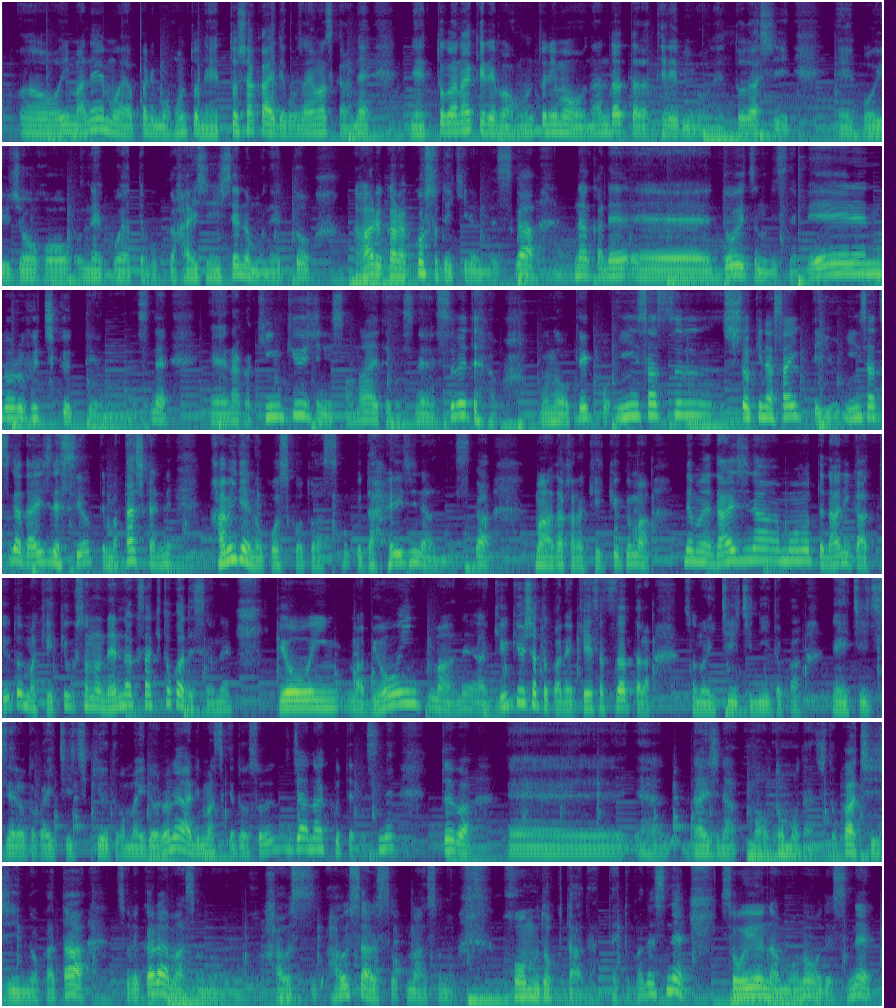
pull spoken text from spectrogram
今ね、もうやっぱりもう本当ネット社会でございますからね、ネットがなければ本当にもう何だったらテレビもネットだし、えー、こういう情報をね、こうやって僕が配信してるのもネットがあるからこそできるんですが、なんかね、えー、ドイツのですね、ベーレンドルフ地区っていうのをですね、えー、なんか緊急時に備えてですね、すべてのものを結構印刷しときなさいっていう、印刷が大事ですよって、まあ確かにね、紙で残すことはすごく大事なんですが、まあだから結局まあ、でもね、大事なものって何かっていうと、まあ結局その連絡先とかですよね。病院、まあ病院、まあね、救急車とかね、警察だったら、その112とか、ね、110とか119とか、まあいろいろね、ありますけど、それじゃなくてですね、例えば、えー、大事な、まあ、お友達とか知人の方、それからまあそのハウス、ハウスアルス、まあ、そのホームドクターだったりとかですね、そういうようなものをですね、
